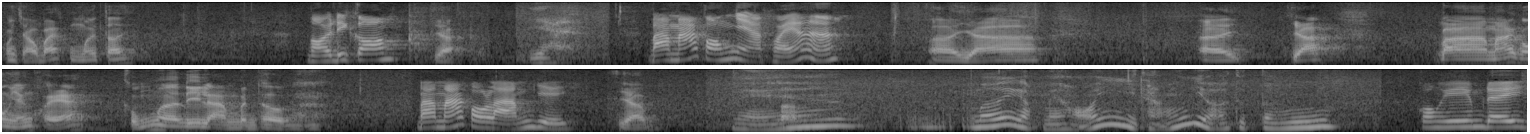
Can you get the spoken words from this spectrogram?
con chào bác con mới tới. Ngồi đi con. Dạ. Dạ. Ba má con ở nhà khỏe hả? À, dạ. À, dạ. Ba má con vẫn khỏe cũng ờ, đi làm bình thường. Ba má con làm cái gì? dạ. Mẹ. À. mới gặp mẹ hỏi gì thẳng giờ từ từ. Con im đi.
